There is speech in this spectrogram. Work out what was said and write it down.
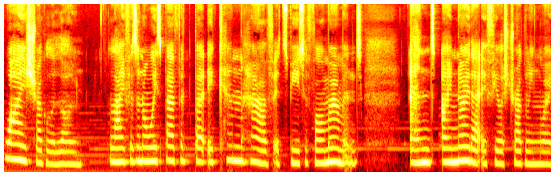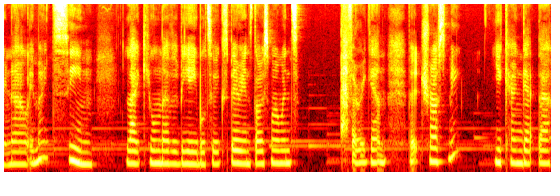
Why struggle alone? Life isn't always perfect, but it can have its beautiful moments. And I know that if you're struggling right now, it might seem like you'll never be able to experience those moments ever again. But trust me, you can get there.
